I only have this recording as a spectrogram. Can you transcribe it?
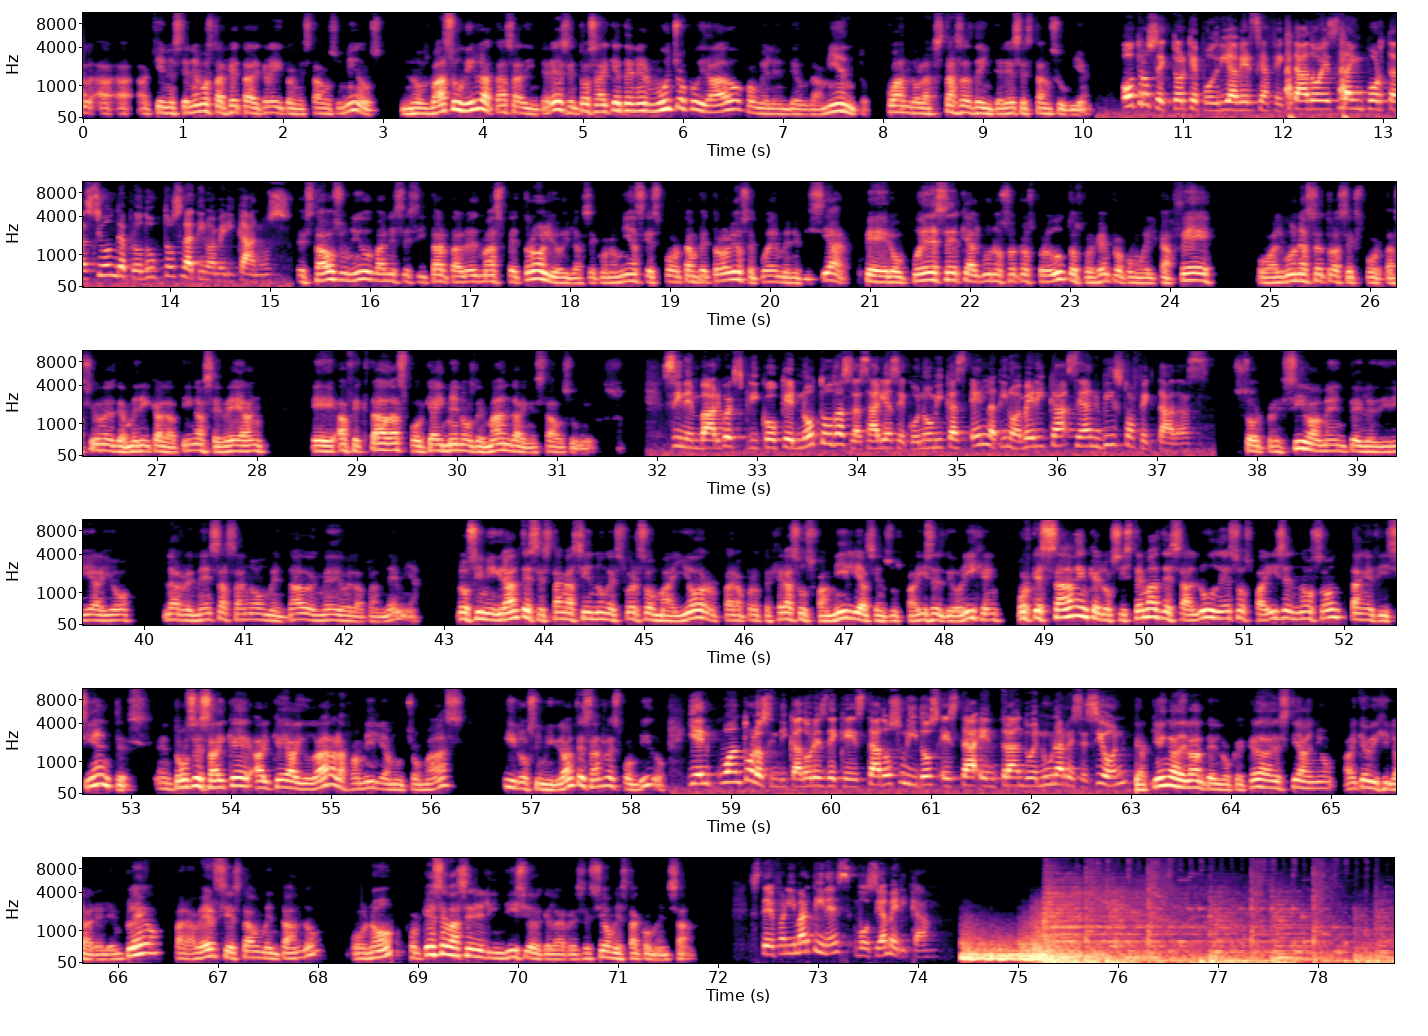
a, quienes tenemos tarjeta de crédito en Estados Unidos. Nos va a subir la tasa de interés. Entonces hay que tener mucho cuidado con el endeudamiento cuando las tasas de interés están subiendo. Otro sector que podría verse afectado es la importación de productos latinoamericanos. Estados Unidos va a necesitar tal vez más petróleo y las economías que exportan petróleo se pueden beneficiar, pero puede ser que algunos otros productos, por ejemplo, como el café, o algunas otras exportaciones de América Latina se vean eh, afectadas porque hay menos demanda en Estados Unidos. Sin embargo, explicó que no todas las áreas económicas en Latinoamérica se han visto afectadas. Sorpresivamente, le diría yo, las remesas han aumentado en medio de la pandemia. Los inmigrantes están haciendo un esfuerzo mayor para proteger a sus familias en sus países de origen porque saben que los sistemas de salud de esos países no son tan eficientes. Entonces hay que, hay que ayudar a la familia mucho más y los inmigrantes han respondido. Y en cuanto a los indicadores de que Estados Unidos está entrando en una recesión. De aquí en adelante, en lo que queda de este año, hay que vigilar el empleo para ver si está aumentando o no, porque ese va a ser el indicio de que la recesión está comenzando. Stephanie Martínez, Voz de América.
